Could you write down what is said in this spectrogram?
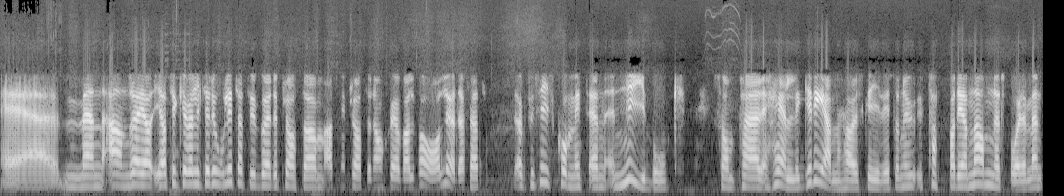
Eh, men andra, jag, jag, tycker det var lite roligt att vi började prata om, att ni pratade om Sjöwall Wahlöö därför att det har precis kommit en, en ny bok som Per Hellgren har skrivit och nu tappade jag namnet på den men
